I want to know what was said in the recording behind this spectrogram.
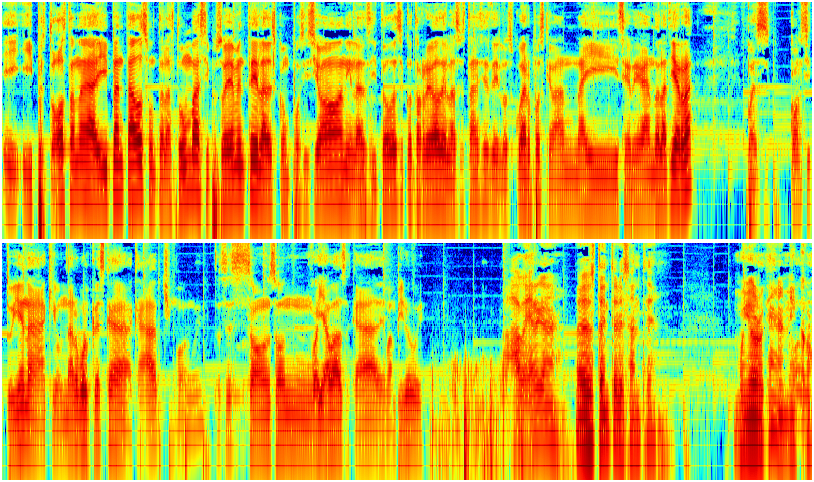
Y, y, pues todos están ahí plantados junto a las tumbas y pues obviamente la descomposición y, las, y todo ese cotorreo de las sustancias de los cuerpos que van ahí segregando la tierra, pues constituyen a que un árbol crezca acá chingón, güey. Entonces son, son guayabas acá de vampiro, güey. Ah, verga. Eso está interesante. Muy orgánico.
